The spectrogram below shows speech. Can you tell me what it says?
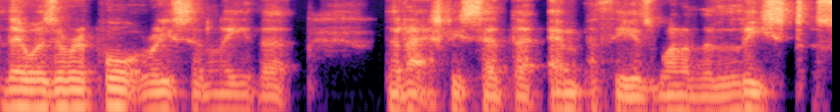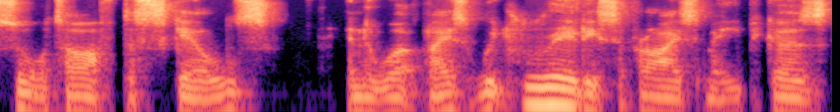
there was a report recently that that actually said that empathy is one of the least sought after skills in the workplace, which really surprised me because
